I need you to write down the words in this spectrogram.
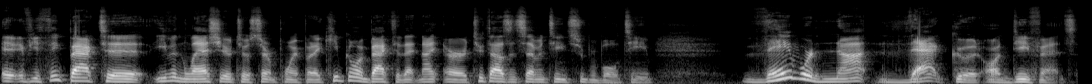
if you think back to even last year to a certain point, but I keep going back to that night or 2017 Super Bowl team, they were not that good on defense.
